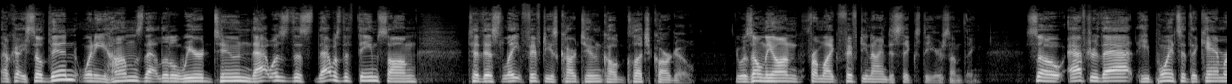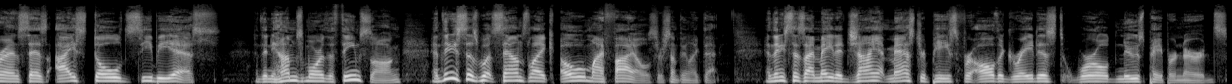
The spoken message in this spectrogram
Okay, so then when he hums that little weird tune, that was this that was the theme song to this late 50s cartoon called Clutch Cargo. It was only on from like 59 to 60 or something. So after that, he points at the camera and says, I stole CBS. And then he hums more of the theme song. And then he says what sounds like, Oh, my files, or something like that. And then he says, I made a giant masterpiece for all the greatest world newspaper nerds.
